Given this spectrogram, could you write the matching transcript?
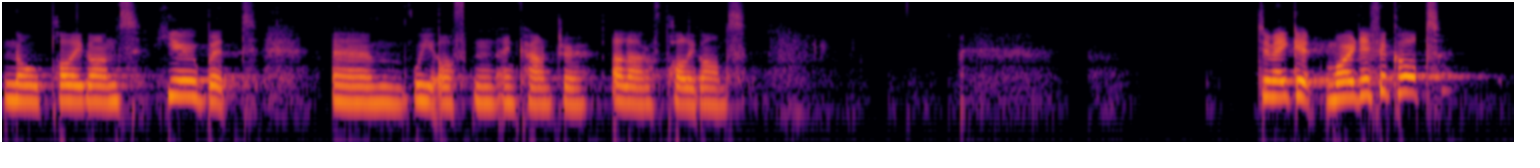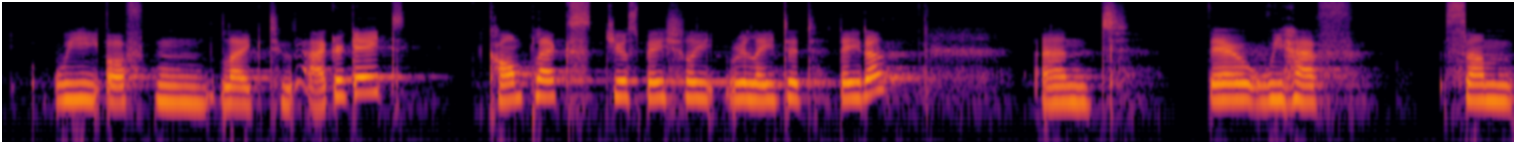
no polygons here, but um, we often encounter a lot of polygons. To make it more difficult, we often like to aggregate complex geospatially related data. And there we have some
